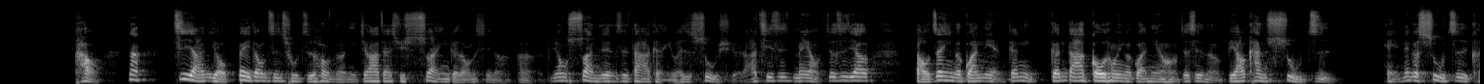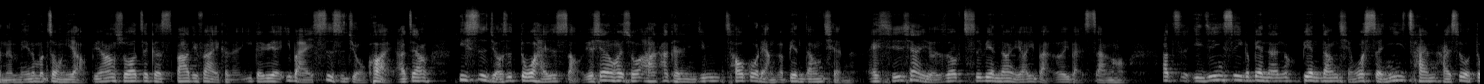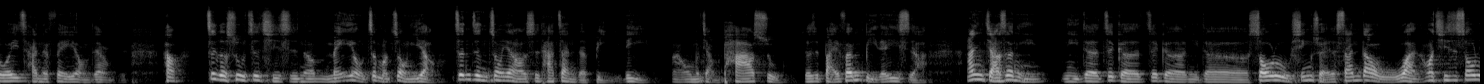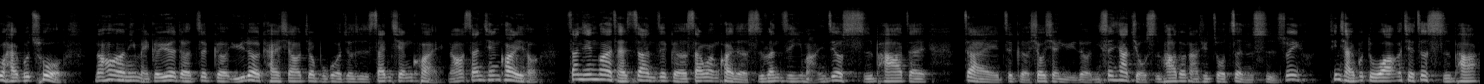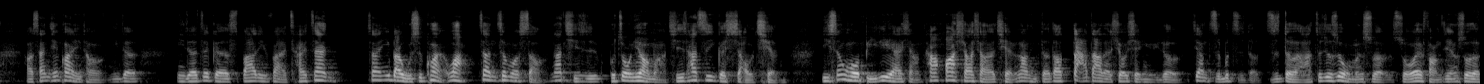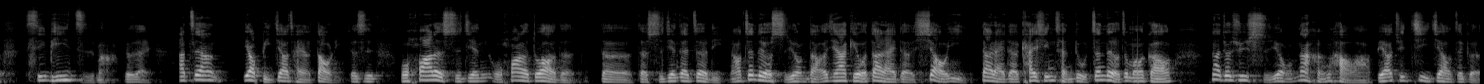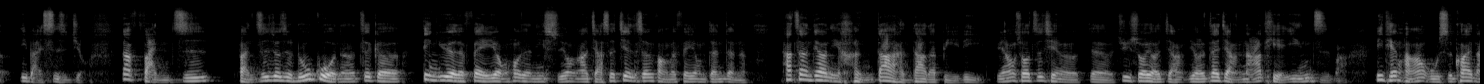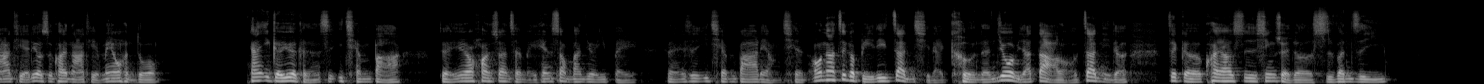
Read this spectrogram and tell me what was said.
好，那既然有被动支出之后呢，你就要再去算一个东西呢。呃，用算这件事，大家可能以为是数学啦，其实没有，就是要导正一个观念，跟你跟大家沟通一个观念哈，就是呢，不要看数字，嘿，那个数字可能没那么重要。比方说，这个 Spotify 可能一个月一百四十九块啊，这样一四九是多还是少？有些人会说啊，他可能已经超过两个便当钱了。哎，其实现在有的时候吃便当也要一百二、一百三哈。它只已经是一个便当便当钱，我省一餐还是我多一餐的费用这样子。好，这个数字其实呢没有这么重要，真正重要的是它占的比例啊。我们讲趴数，就是百分比的意思啊。啊，你假设你你的这个这个你的收入薪水三到五万，哦，其实收入还不错。然后呢，你每个月的这个娱乐开销就不过就是三千块，然后三千块里头，三千块才占这个三万块的十分之一嘛，你只有十趴在。在这个休闲娱乐，你剩下九十趴都拿去做正事，所以听起来不多啊。而且这十趴啊，三千块里头，你的你的这个 Spotify 才占占一百五十块，哇，占这么少，那其实不重要嘛。其实它是一个小钱，以生活比例来讲，它花小小的钱让你得到大大的休闲娱乐，这样值不值得？值得啊！这就是我们所所谓坊间说的 CP 值嘛，对不对？啊，这样要比较才有道理，就是我花了时间，我花了多少的。的的时间在这里，然后真的有使用到，而且它给我带来的效益、带来的开心程度真的有这么高，那就去使用，那很好啊，不要去计较这个一百四十九。那反之，反之就是如果呢，这个订阅的费用或者你使用啊，假设健身房的费用等等呢，它占掉你很大很大的比例。比方说之前有的，据说有讲有人在讲拿铁因子嘛，一天好像五十块拿铁、六十块拿铁没有很多，但一个月可能是一千八。对，因为换算成每天上班就一杯，可能是一千八两千哦，那这个比例占起来可能就会比较大了，占你的这个快要是薪水的十分之一，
